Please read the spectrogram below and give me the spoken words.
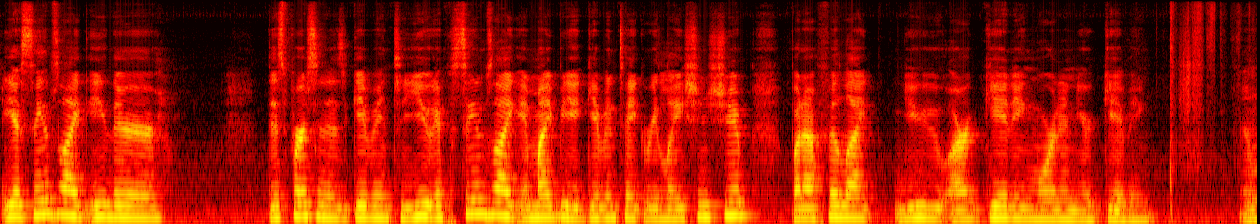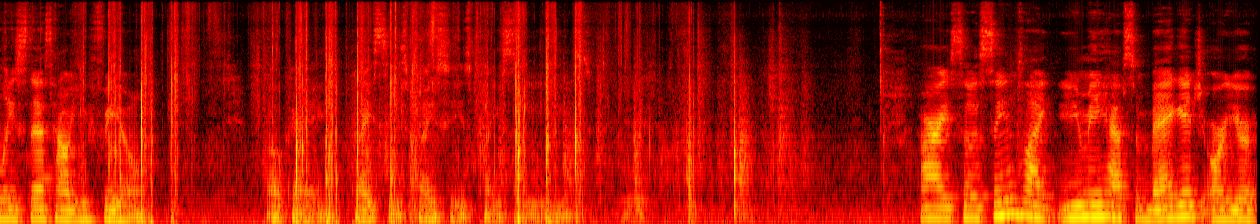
yeah, it seems like either this person is giving to you. It seems like it might be a give and take relationship, but I feel like you are getting more than you're giving. At least that's how you feel. Okay, Pisces, Pisces, Pisces. All right, so it seems like you may have some baggage or your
